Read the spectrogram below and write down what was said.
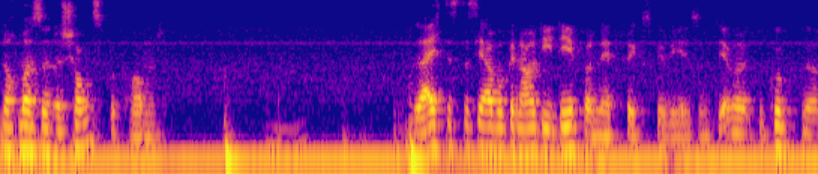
nochmal so eine Chance bekommt. Vielleicht ist das ja aber genau die Idee von Netflix gewesen. Die haben geguckt, ne?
